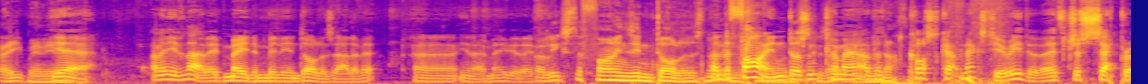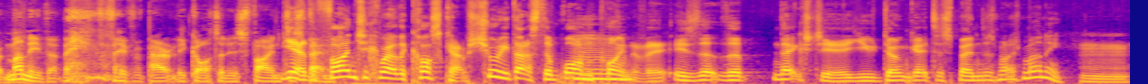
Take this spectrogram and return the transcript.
Eight million. Yeah, I mean, even that they've made a million dollars out of it. Uh, you know, maybe they've. At least the fine's in dollars. not And the fine pounds, doesn't come out of the nothing. cost cap next year either. It's just separate money that they, they've apparently got and is fine to Yeah, spend. the fine should come out of the cost cap. Surely that's the one Mm. point of it is that the next year you don't get to spend as much money. Mm.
